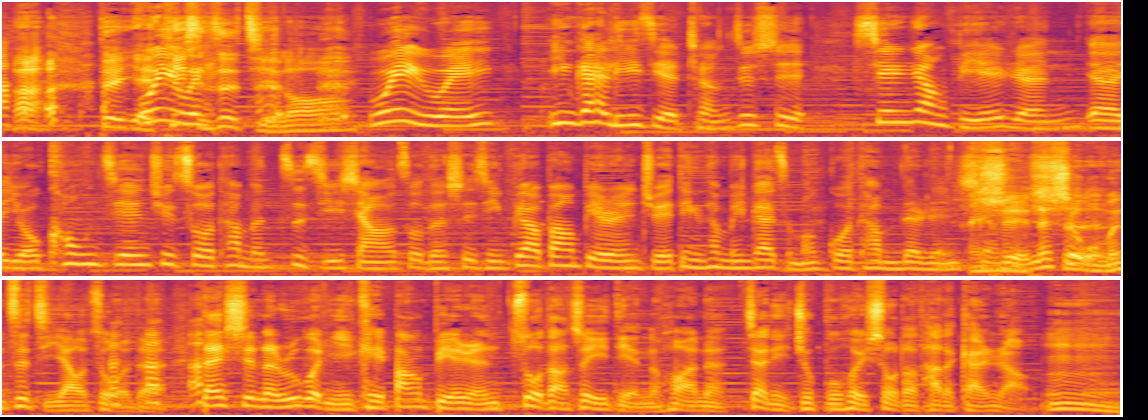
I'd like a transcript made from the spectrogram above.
对，也提醒自己喽。我以为应该理解成就是先让别人呃有空间去做他们自己想要做的事情，不要帮别人决定他们应该怎么过他们的人生。是，那是我们自己要做。的，但是呢，如果你可以帮别人做到这一点的话呢，这样你就不会受到他的干扰。嗯，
